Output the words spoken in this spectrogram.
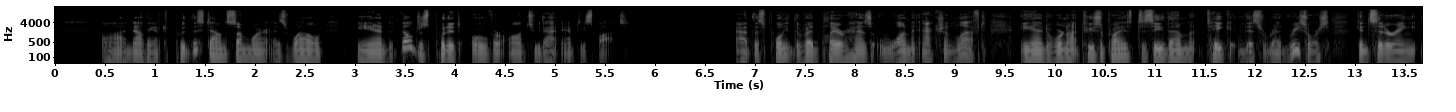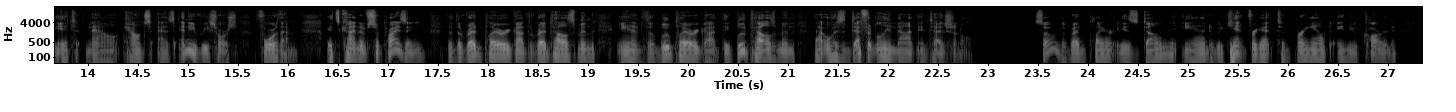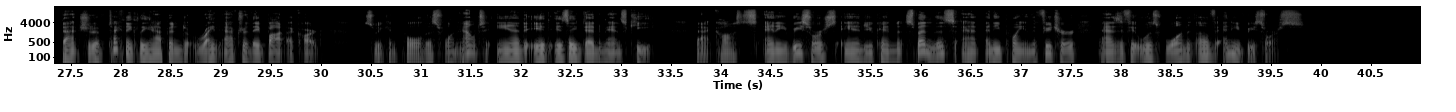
Uh, now they have to put this down somewhere as well, and they'll just put it over onto that empty spot. At this point, the red player has one action left, and we're not too surprised to see them take this red resource, considering it now counts as any resource for them. It's kind of surprising that the red player got the red talisman and the blue player got the blue talisman. That was definitely not intentional. So the red player is done, and we can't forget to bring out a new card. That should have technically happened right after they bought a card. So we can pull this one out, and it is a Dead Man's Key. That costs any resource, and you can spend this at any point in the future as if it was one of any resource.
